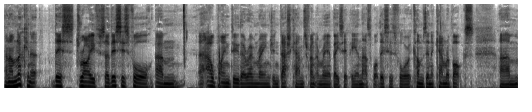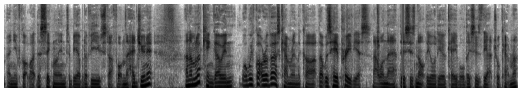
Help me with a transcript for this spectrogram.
and I'm looking at this drive. So this is for um, Alpine do their own range in dash cams, front and rear, basically, and that's what this is for. It comes in a camera box, um, and you've got like the signalling to be able to view stuff on the head unit. And I'm looking, going, well, we've got a reverse camera in the car. That was here previous, that one there. This is not the audio cable, this is the actual camera.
